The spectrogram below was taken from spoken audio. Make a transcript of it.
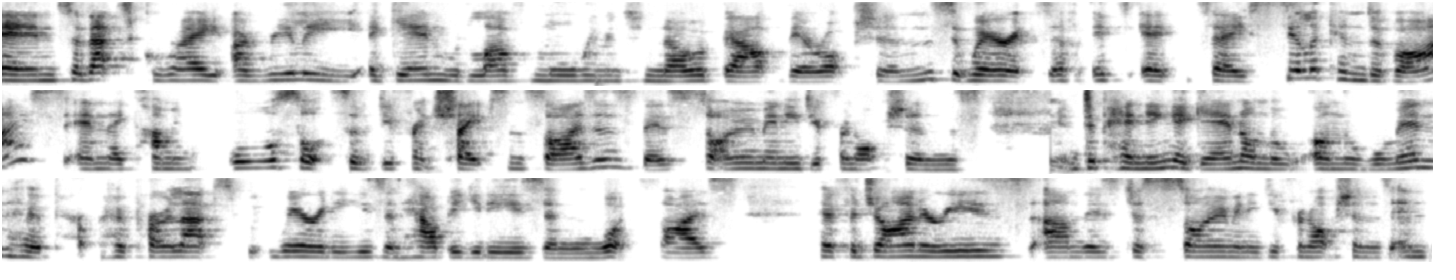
And so that's great. I really, again, would love more women to know about their options. Where it's a it's it's a silicon device, and they come in all sorts of different shapes and sizes. There's so many different options, depending again on the on the woman, her her prolapse, where it is, and how big it is, and what size her vagina is. Um, there's just so many different options. And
